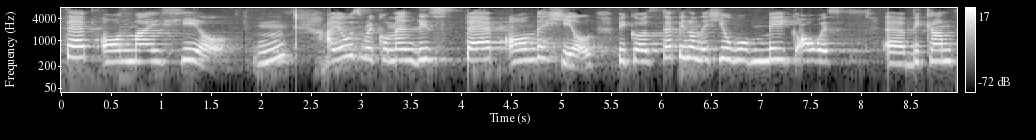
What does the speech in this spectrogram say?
step on my heel. Mm? I always recommend this step on the heel because stepping on the heel will make always uh, becomes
